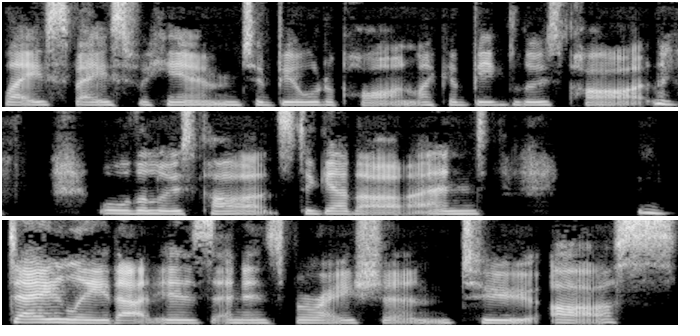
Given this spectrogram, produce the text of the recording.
play space for him to build upon, like a big loose part, all the loose parts together. And daily that is an inspiration to us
